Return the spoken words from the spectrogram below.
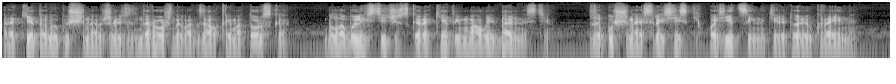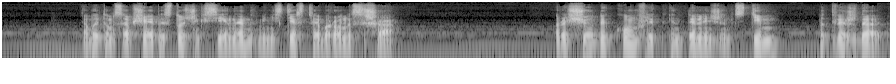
ракета, выпущенная в железнодорожный вокзал Крематорска, была баллистической ракетой малой дальности, запущенная с российских позиций на территории Украины. Об этом сообщает источник CNN в Министерстве обороны США. Расчеты Conflict Intelligence Team подтверждают,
